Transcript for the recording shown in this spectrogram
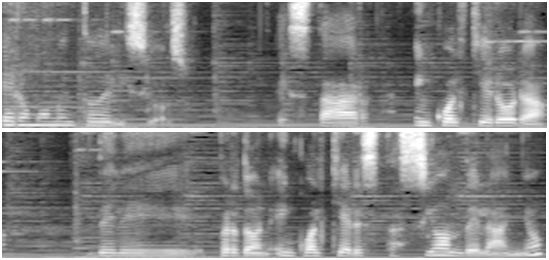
era un momento delicioso. Estar en cualquier hora, de, perdón, en cualquier estación del año,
